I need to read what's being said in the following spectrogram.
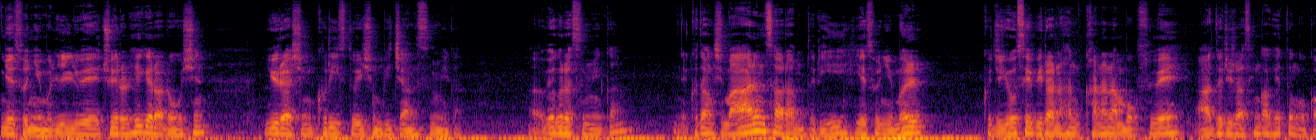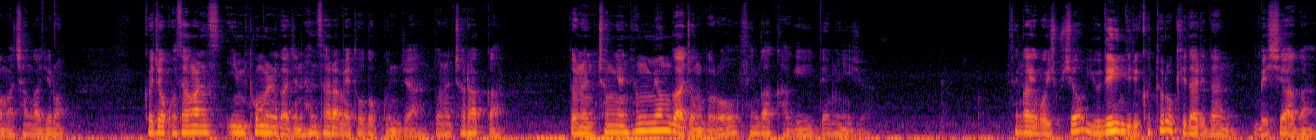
예수님을 인류의 죄를 해결하러 오신 유일하신 그리스도이신 믿지 않습니다. 아, 왜 그렇습니까? 네, 그 당시 많은 사람들이 예수님을 그저 요셉이라는 한 가난한 목수의 아들이라 생각했던 것과 마찬가지로 그저 고상한 인품을 가진 한 사람의 도덕군자 또는 철학가 또는 청년 혁명가 정도로 생각하기 때문이죠. 생각해 보십시오. 유대인들이 그토록 기다리던 메시아가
